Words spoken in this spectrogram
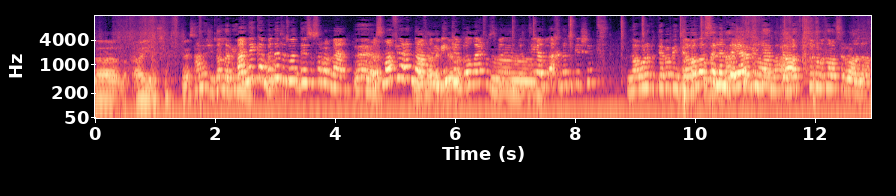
لا لا اي مسكين عامل شي ضل بيها أنا كان بدها تتودي سوس الرمان إيه بس ما في ما عندها يمكن كليات. الله يحفظ بالثياب الاخذت وكل شيء لا ولا كنت يابا بنتي لا والله سلم دياتنا والله. كنت بتصير مثل ما صروا أنا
